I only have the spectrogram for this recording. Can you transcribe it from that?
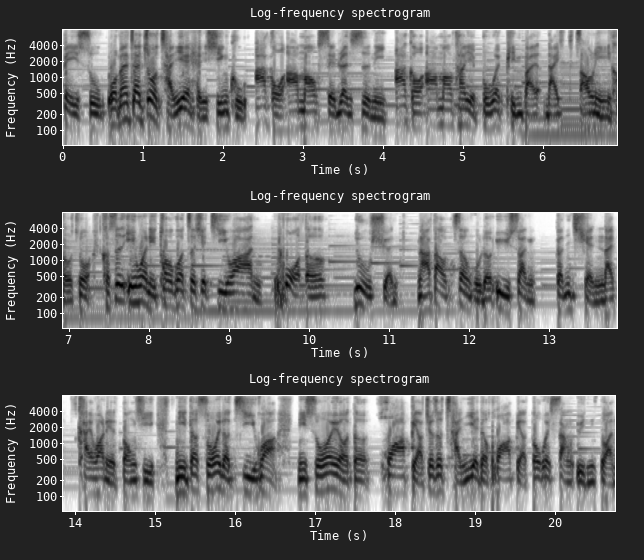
背书。我们在做产业很辛苦，阿狗阿猫谁认识你？阿狗阿猫他也不会平白来找你合作。可是因为你透过这些计划案获得入选，拿到政府的预算。跟钱来开发你的东西，你的所有的计划，你所有的花表，就是产业的花表，都会上云端。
